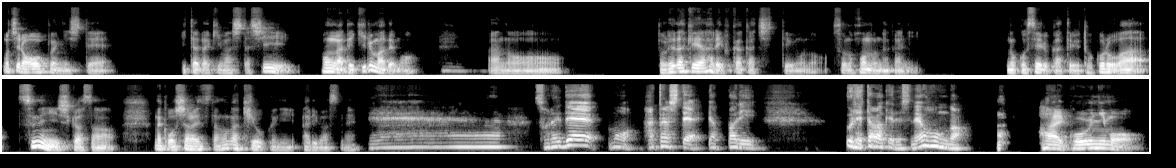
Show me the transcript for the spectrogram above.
もちろんオープンにしていただきましたし、本ができるまでも、あの、どれだけやはり付加価値っていうものをその本の中に残せるかというところは、常に石川さん、なんかおっしゃられてたのが記憶にありますね。ええそれでもう、果たして、やっぱり、売れたわけですね、本が。はい、幸運にも、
